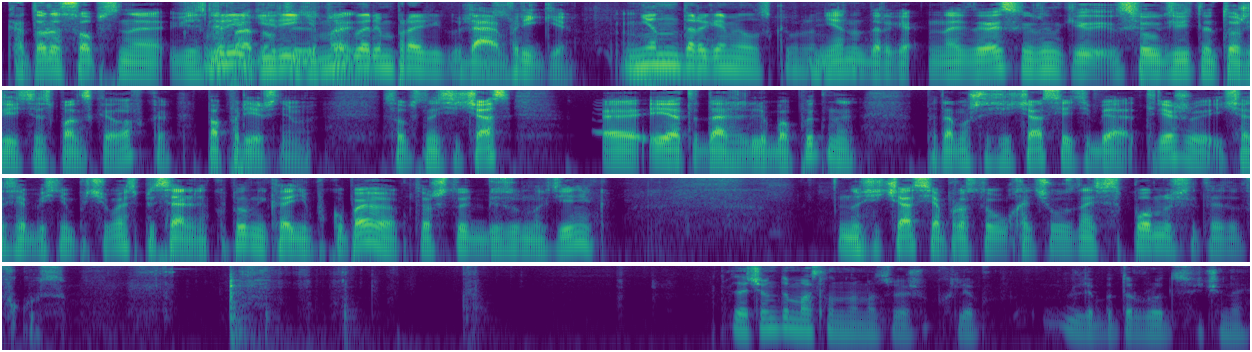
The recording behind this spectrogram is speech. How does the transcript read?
которая, собственно, В везде Риге, продукты Риге. Мы говорим про Ригу. Да, сейчас. в Риге. Не на Дорогомиловском рынке. Не на, дорого... на дорогомиловском рынке, все удивительно, тоже есть испанская лавка, по-прежнему. Собственно, сейчас, и это даже любопытно, потому что сейчас я тебя трежу, и сейчас я объясню, почему. Я специально купил, никогда не покупаю, потому что стоит безумных денег. Но сейчас я просто хочу узнать, вспомнишь ли ты этот вкус. Зачем ты маслом намазываешь хлеб для бутерброда с ветчиной?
